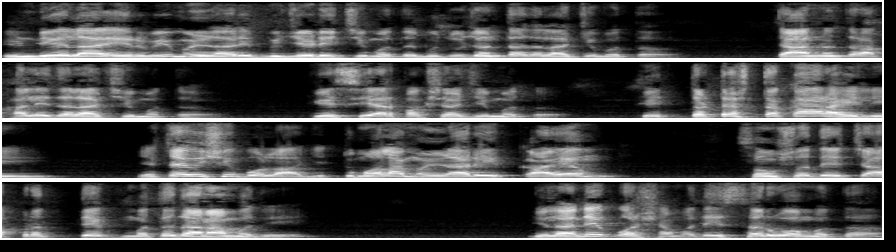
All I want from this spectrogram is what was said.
इंडियेला एरवी मिळणारी बी जे डीची मतं बिजू जनता दलाची मतं त्यानंतर अकाली दलाची मतं के सी आर पक्षाची मतं ही तटस्थ का राहिली? याच्याविषयी बोला. जी तुम्हाला मिळणारी कायम संसदेच्या प्रत्येक मतदानामध्ये गेल्या अनेक वर्षामध्ये सर्व मतं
